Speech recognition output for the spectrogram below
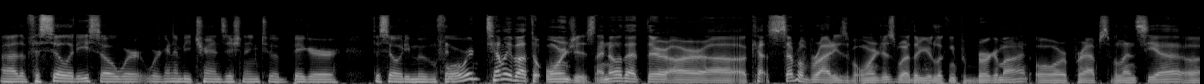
uh, the facility, so we're we're going to be transitioning to a bigger facility moving forward. And tell me about the oranges. I know that there are uh, several varieties of oranges, whether you're looking for bergamot or perhaps Valencia. Uh,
